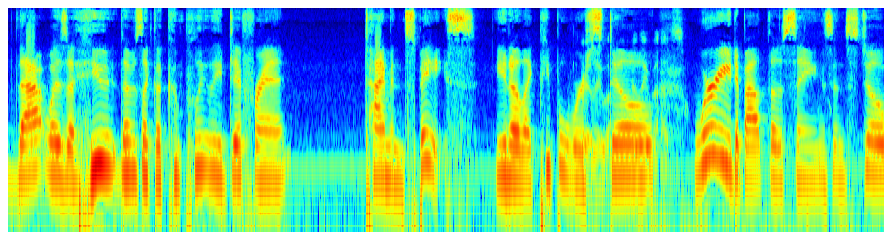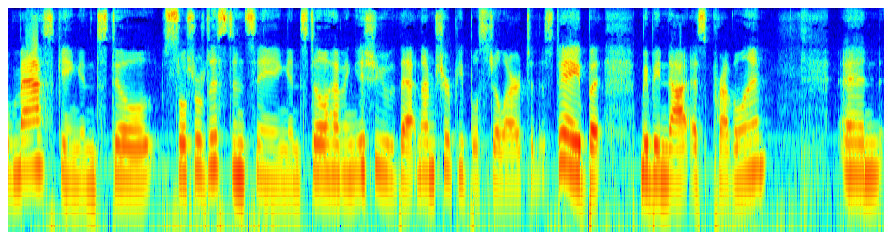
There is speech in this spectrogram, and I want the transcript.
that was a huge. That was like a completely different time and space. You know, like people were really still really worried about those things and still masking and still social distancing and still having issue with that. And I'm sure people still are to this day, but maybe not as prevalent and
